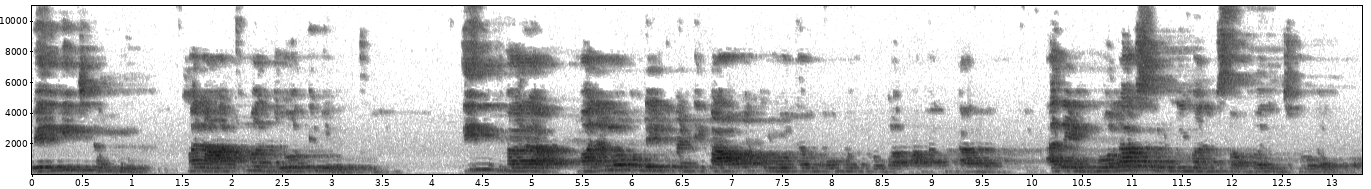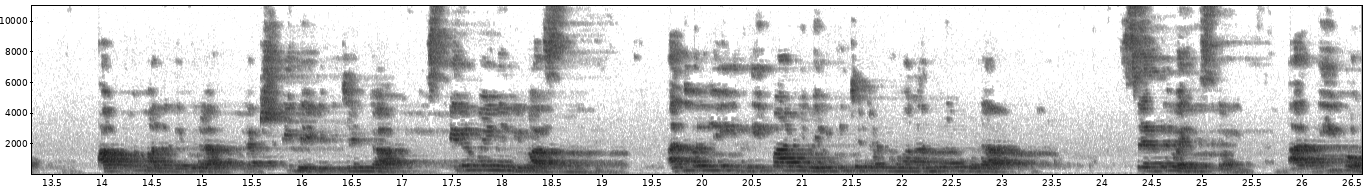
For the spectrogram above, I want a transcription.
వెలిగించినప్పుడు మన ఆత్మ జ్యోతి వెలుగుతుంది దీని ద్వారా మనలో ఉండేటువంటి కామ క్రోధ మోహం లోప అహంకారం అనే మూలాసురుని మనం సంపాదించుకోగలుగుతాం. అప్పుడు మన దగ్గర లక్ష్మీదేవి నిజంగా స్థిరమైన నివాసం ఉంది అందువల్ల ఈ దీపాన్ని వెలిగించేటప్పుడు మనందరం కూడా శ్రద్ధ వహిస్తాం. ఆ దీపం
